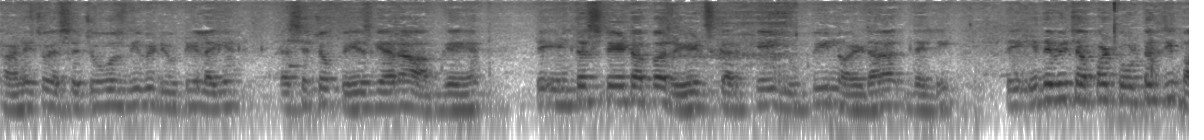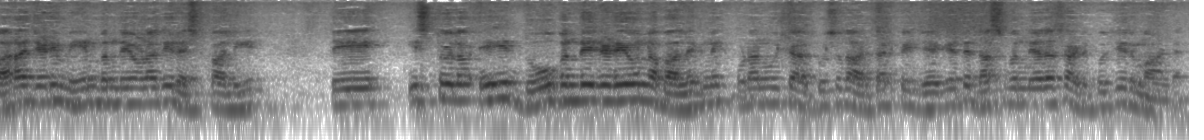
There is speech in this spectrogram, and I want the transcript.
ਥਾਣੇ ਚੋਂ ਐਸਐਚਓਜ਼ ਦੀ ਵੀ ਡਿਊਟੀ ਲਾਈਆਂ ਐਸਐਚਓ ਫੇਜ਼ 11 ਆਪ ਗਏ ਹੈ। ਤੇ ਇੰਟਰਸਟੇਟ ਆਪਾਂ ਰੇਡਸ ਕਰਕੇ ਯੂਪੀ ਨੋਇਡਾ ਦਿੱਲੀ ਤੇ ਇਹਦੇ ਵਿੱਚ ਆਪਾਂ ਟੋਟਲ ਜੀ 12 ਜਿਹੜੇ ਮੇਨ ਬੰਦੇ ਉਹਨਾਂ ਦੀ ਰੈਸਟ ਪਾ ਲਈਏ। ਤੇ ਇਸ ਤੋਂ ਇਲਾਵਾ ਇਹ ਦੋ ਬੰਦੇ ਜਿਹੜੇ ਉਹ ਨਾਬਾਲਗ ਨੇ, ਉਹਨਾਂ ਨੂੰ ਹੁਸ਼ਿਆਰਪੁਰ ਸੁਧਾਰ ਕਰ ਭੇਜਿਆ ਗਿਆ ਤੇ 10 ਬੰਦਿਆਂ ਦਾ ਸਾਡੇ ਕੋਲ ਜੀ ਰਿਮਾਂਡ ਹੈ।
